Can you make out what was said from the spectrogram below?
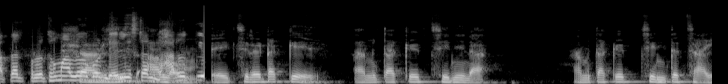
অর্থাৎ প্রথম আলো এবং ডেইলি স্টার ভারতীয় এই ছেলেটাকে আমি তাকে চিনি না। আমি তাকে চিনতে চাই।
